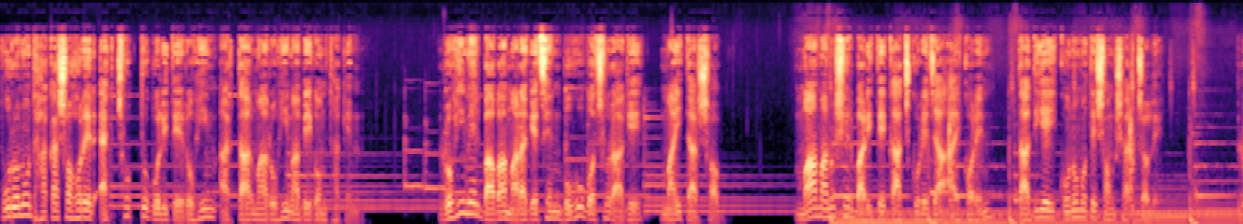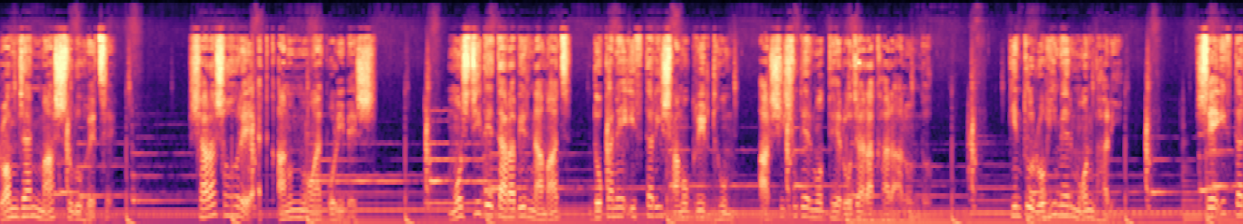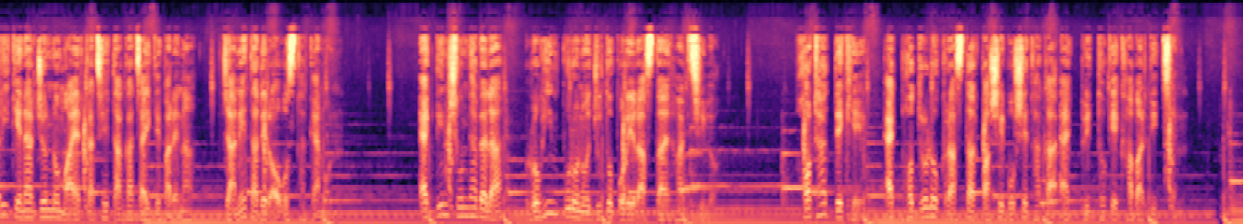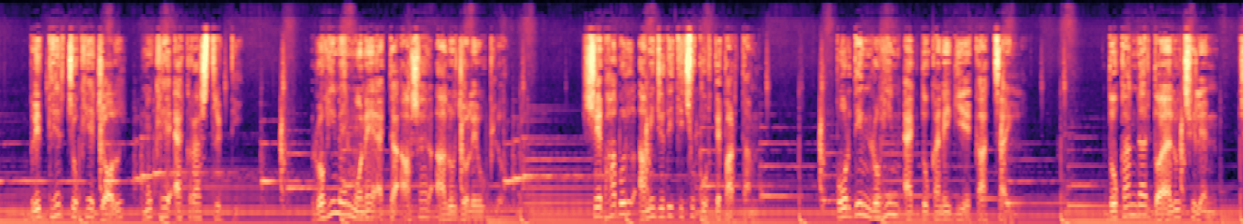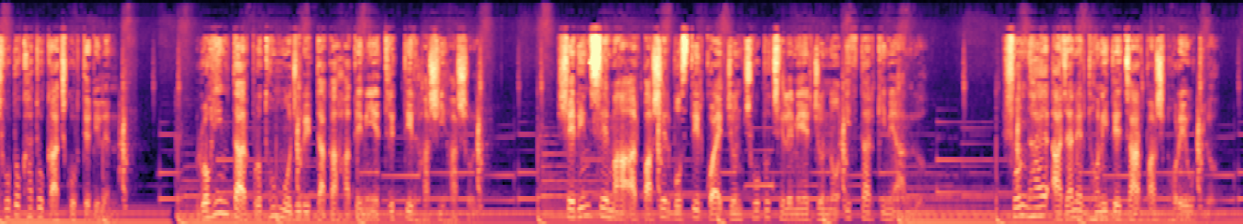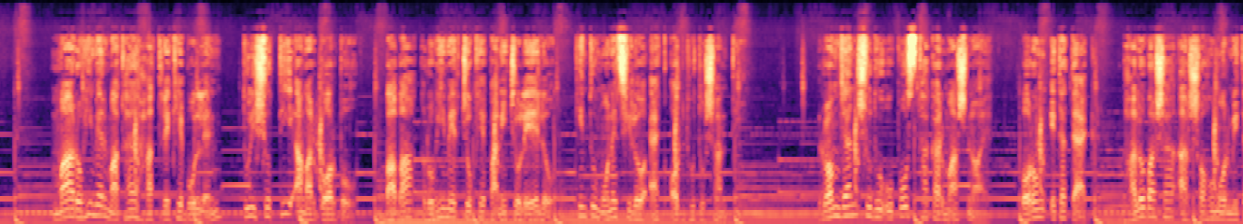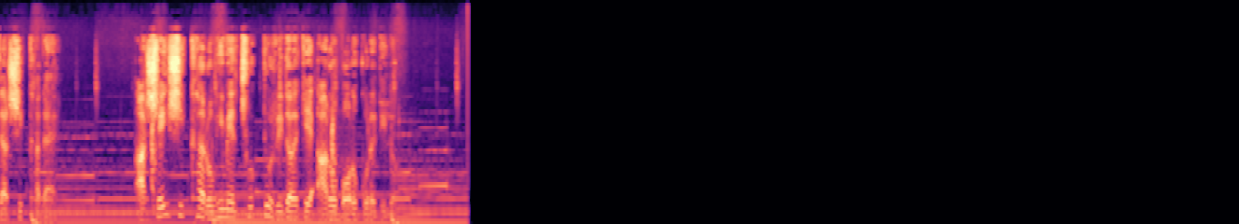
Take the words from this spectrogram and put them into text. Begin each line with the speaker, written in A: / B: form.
A: পুরনো ঢাকা শহরের এক ছোট্ট গলিতে রহিম আর তার মা রহিমা বেগম থাকেন। রহিমের বাবা মারা গেছেন বহু বছর আগে, মাই তার সব। মা মানুষের বাড়িতে কাজ করে যা আয় করেন, তা দিয়েই কোনোমতে সংসার চলে। রমজান মাস শুরু হয়েছে। সারা শহরে এক আনন্দময় পরিবেশ। মসজিদে তারাবির নামাজ, দোকানে ইফতারি সামগ্রীর ধুম, আর শিশুদের মধ্যে রোজা রাখার আনন্দ। কিন্তু রহিমের মন ভারী। সে ইফতারি কেনার জন্য মায়ের কাছে টাকা চাইতে পারে না, জানে তাদের অবস্থা কেমন। একদিন সন্ধ্যাবেলা রহিম পুরনো জুতো পরে রাস্তায় হাঁটছিল। হঠাৎ দেখে এক ভদ্রলোক রাস্তার পাশে বসে থাকা এক বৃদ্ধকে খাবার দিচ্ছেন। বৃদ্ধের চোখে জল, মুখে একরাশ তৃপ্তি। রহিমের মনে একটা আশার আলো জ্বলে উঠল। সে ভাবল, আমি যদি কিছু করতে পারতাম। পরদিন রহিম এক দোকানে গিয়ে কাজ চাইল। দোকানদার দয়ালু ছিলেন, ছোটখাটো কাজ করতে দিলেন। রহিম তার প্রথম মজুরির টাকা হাতে নিয়ে তৃপ্তির হাসি হাসল। সেদিন সে মা আর পাশের বস্তির কয়েকজন ছোট ছেলে মেয়ের জন্য ইফতার কিনে আনল। সন্ধ্যায় আজানের ধ্বনিতে চারপাশ ভরে উঠল। মা রহিমের মাথায় হাত রেখে বললেন, তুই সত্যি আমার গর্ব বাবা রহিমের চোখে পানি চলে এলো, কিন্তু মনে ছিল এক অদ্ভুত শান্তি। রমজান শুধু উপোস থাকার মাস নয় বরং এটা ত্যাগ, ভালোবাসা আর সহমর্মিতার শিক্ষা দেয়। আর সেই শিক্ষা রহিমের ছোট্ট হৃদয়কে আরও বড় করে দিল।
